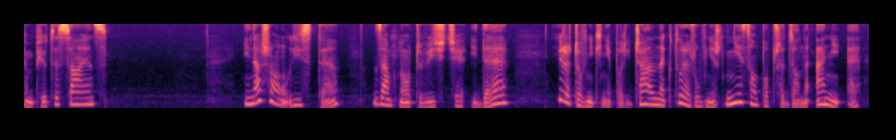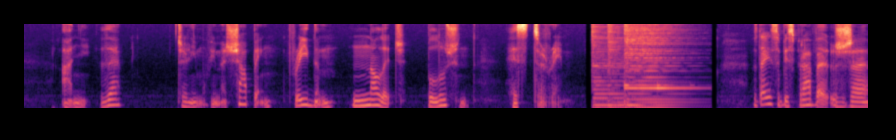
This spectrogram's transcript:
computer science. I naszą listę zamkną oczywiście idee i rzeczowniki niepoliczalne, które również nie są poprzedzone ani e, ani the, czyli mówimy shopping, freedom, knowledge, pollution, history. Zdaję sobie sprawę, że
